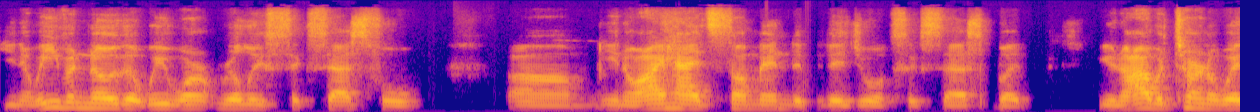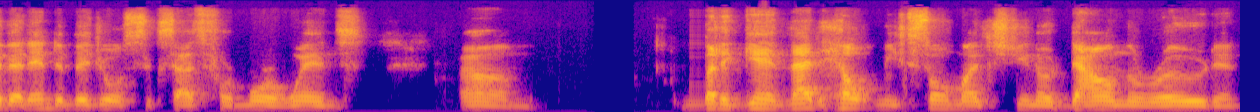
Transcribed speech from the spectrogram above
you know, even though that we weren't really successful, um, you know, I had some individual success, but, you know, I would turn away that individual success for more wins. Um, but again, that helped me so much, you know, down the road and,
